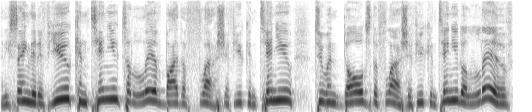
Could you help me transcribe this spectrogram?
And he's saying that if you continue to live by the flesh, if you continue to indulge the flesh, if you continue to live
